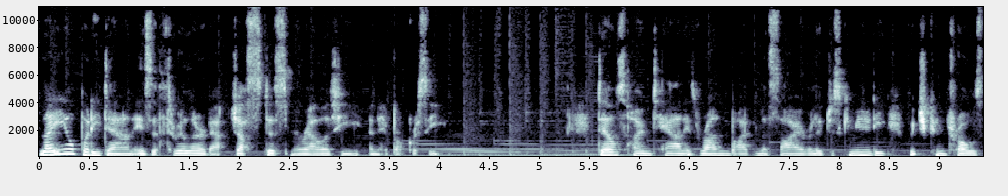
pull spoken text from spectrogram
Lay Your Body Down is a thriller about justice, morality, and hypocrisy. Del's hometown is run by the Messiah religious community, which controls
